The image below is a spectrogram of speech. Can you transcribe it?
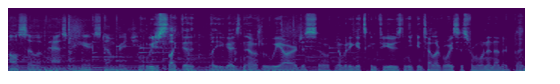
also a pastor here at Stonebridge. we just like to let you guys know who we are just so nobody gets confused and you can tell our voices from one another. But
